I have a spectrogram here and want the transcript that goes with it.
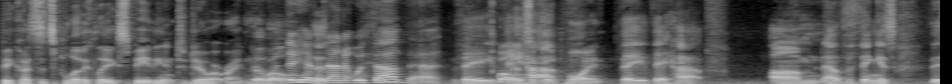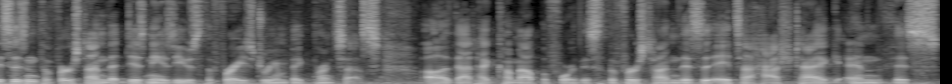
because it's politically expedient to do it right now. But Well, would they have that- done it without that? They, Well, they that's a good point. They they have. Um, now the thing is, this isn't the first time that Disney has used the phrase "Dream Big Princess." Uh, that had come out before. This is the first time. This it's a hashtag and this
